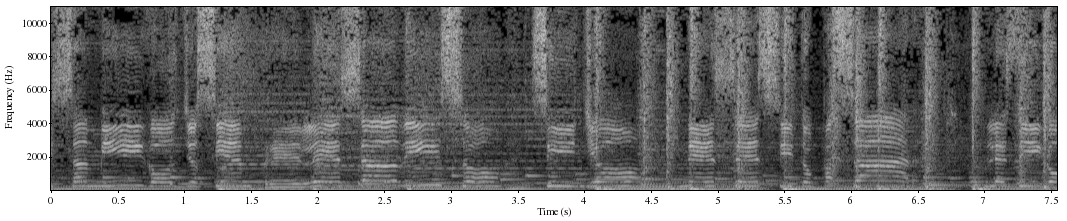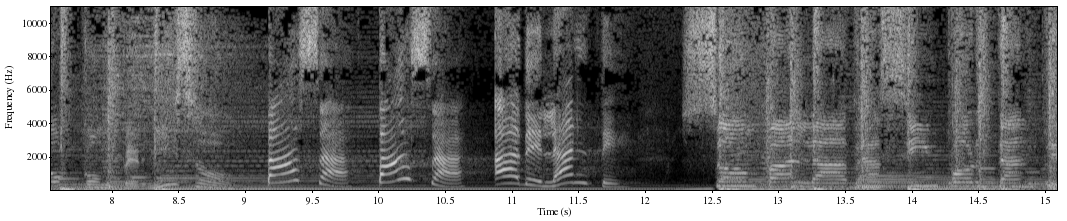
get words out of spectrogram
mis amigos, yo siempre les aviso. Si yo necesito pasar, les digo con permiso. Pasa, pasa. Adelante. Son palabras importantes,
